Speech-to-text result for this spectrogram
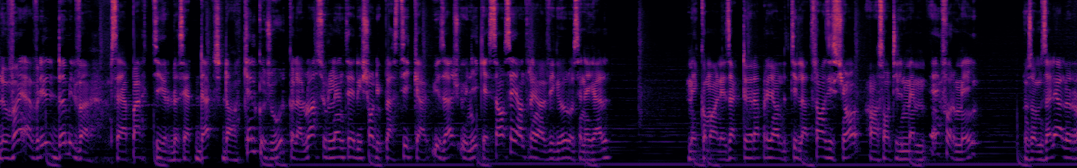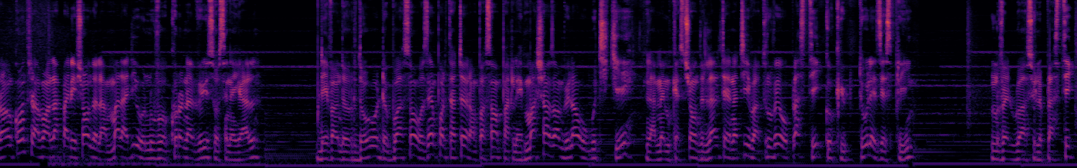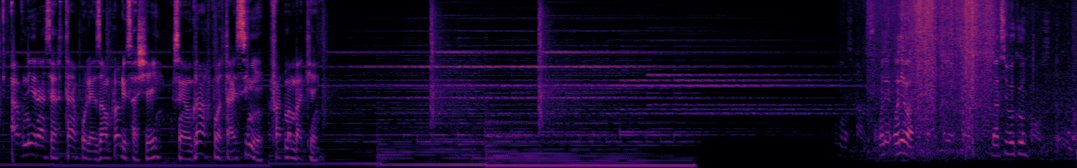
Le 20 avril 2020, c'est à partir de cette date, dans quelques jours, que la loi sur l'interdiction du plastique à usage unique est censée entrer en vigueur au Sénégal. Mais comment les acteurs appréhendent-ils la transition? En sont-ils même informés? Nous sommes allés à leur rencontre avant l'apparition de la maladie au nouveau coronavirus au Sénégal. Des vendeurs d'eau, de boissons aux importateurs en passant par les marchands ambulants ou boutiquiers, la même question de l'alternative à trouver au plastique occupe tous les esprits. Nouvelle loi sur le plastique, avenir incertain pour les emplois du sachet, c'est un grand reportage signé Fatma Mbake. On, y va. Merci beaucoup.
